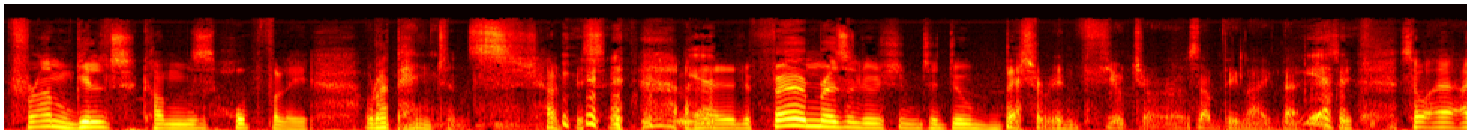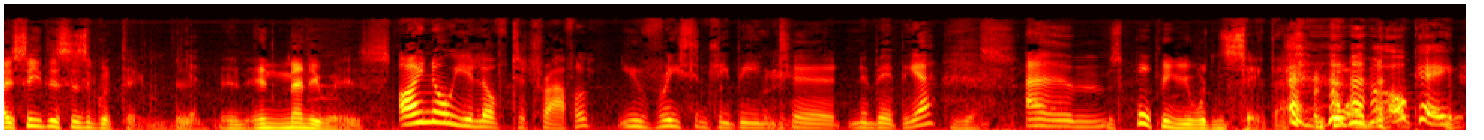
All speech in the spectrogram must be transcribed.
from guilt comes hopefully repentance, shall we say, and a firm resolution to do better in future, or something like that. Yeah. So I, I see this as a good thing in, in many ways. I know you love to travel. You've recently been to Namibia. Yes. Um, I was hoping you wouldn't say that. but go on. okay,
